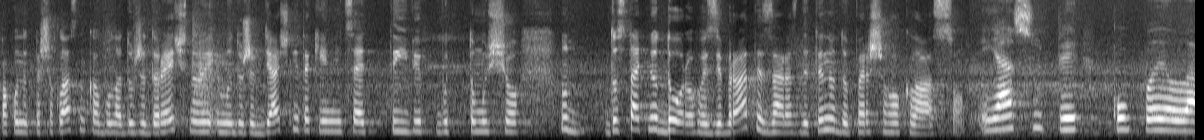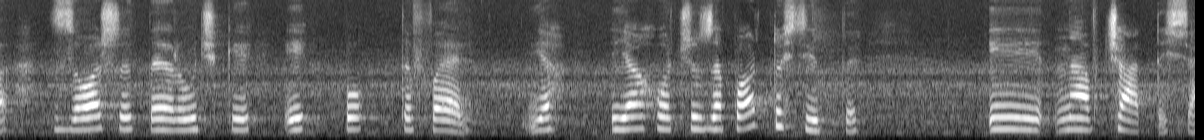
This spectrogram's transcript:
Пакунок першокласника була дуже доречною, і ми дуже вдячні такій ініціативі, тому що ну, достатньо дорого зібрати зараз дитину до першого класу. Я собі купила зошити, ручки і портфель. Я, я хочу за парту сіти і навчатися.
